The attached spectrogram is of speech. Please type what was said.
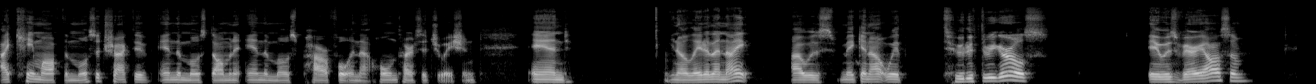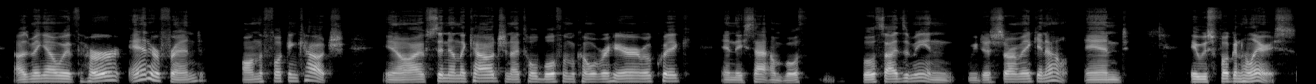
I came off the most attractive and the most dominant and the most powerful in that whole entire situation. And, you know, later that night, I was making out with two to three girls. It was very awesome. I was making out with her and her friend on the fucking couch. You know, I was sitting on the couch and I told both of them to come over here real quick, and they sat on both both sides of me, and we just started making out, and it was fucking hilarious.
